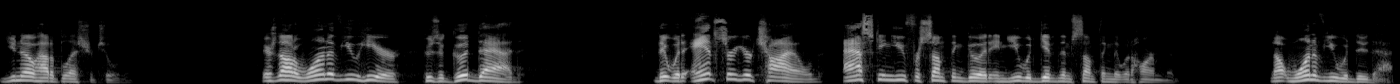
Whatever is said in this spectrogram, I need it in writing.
you know how to bless your children. There's not a one of you here who's a good dad that would answer your child asking you for something good and you would give them something that would harm them. Not one of you would do that.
